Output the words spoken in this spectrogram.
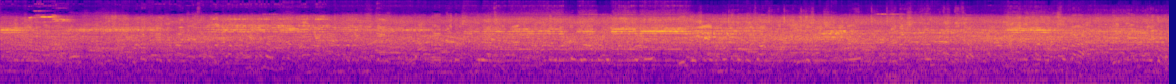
বিভিন্ন ধরনের ব্যবস্থা আছে। এই শিক্ষাটা দিলে যে private school থেকে আমরা আমরা আপনাদের মতো এখানে চাই যে আমরা মেধার শিখরে আছি আমাদের বাচ্চা করে আমাদের সাথে থেকে এই দেশকে উন্নতি করতে চাই এই দেশকে শিক্ষরে মেধার শিখরে থাকতে চাই সেই জন্য ভবিষ্যৎ তারা এই কারিগর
